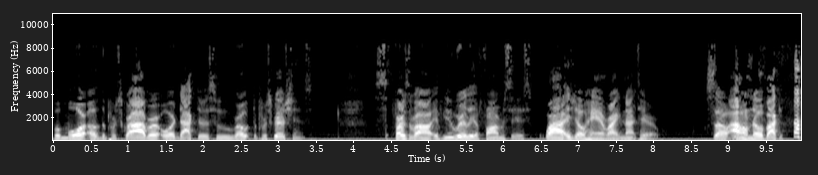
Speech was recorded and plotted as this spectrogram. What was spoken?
but more of the prescriber or doctors who wrote the prescriptions. First of all, if you're really a pharmacist, why is your handwriting not terrible? So I don't know if I can,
